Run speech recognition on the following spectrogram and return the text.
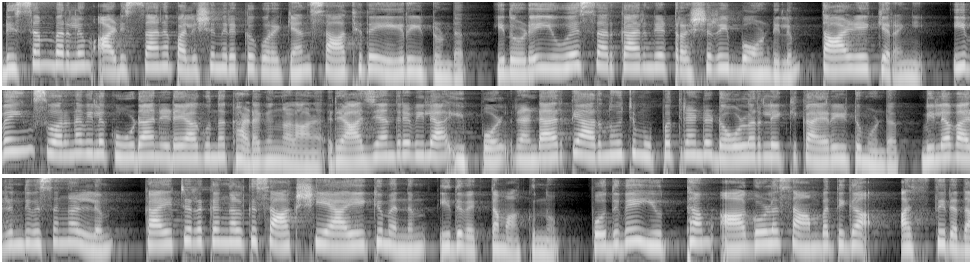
ഡിസംബറിലും അടിസ്ഥാന പലിശ നിരക്ക് കുറയ്ക്കാൻ സാധ്യതയേറിയിട്ടുണ്ട്. ഇതോടെ യു എസ് സർക്കാരിന്റെ ട്രഷറി ബോണ്ടിലും താഴേക്കിറങ്ങി. ഇവയും സ്വർണവില കൂടാനിടയാകുന്ന ഘടകങ്ങളാണ്. രാജ്യാന്തര വില ഇപ്പോൾ രണ്ടായിരത്തി അറുന്നൂറ്റി മുപ്പത്തിരണ്ട് ഡോളറിലേക്ക് കയറിയിട്ടുമുണ്ട്. വില വരും ദിവസങ്ങളിലും കയറ്റിറക്കങ്ങൾക്ക് സാക്ഷിയായേക്കുമെന്നും ഇത് വ്യക്തമാക്കുന്നു. പൊതുവെ യുദ്ധം ആഗോള സാമ്പത്തിക അസ്ഥിരത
